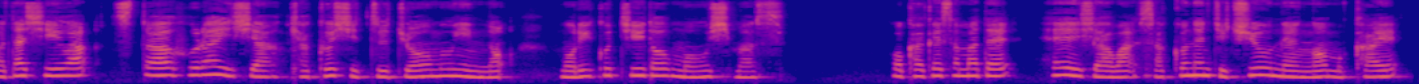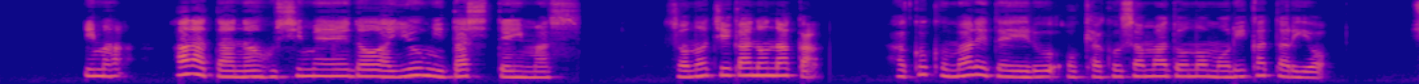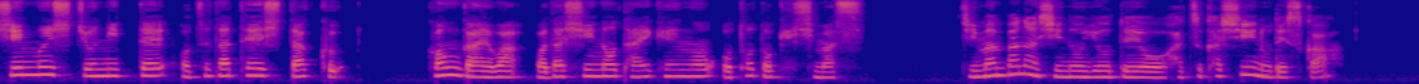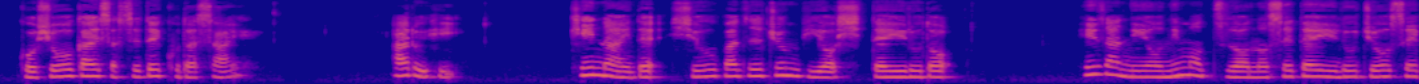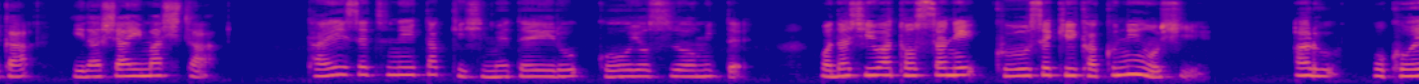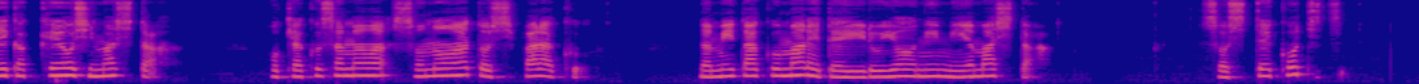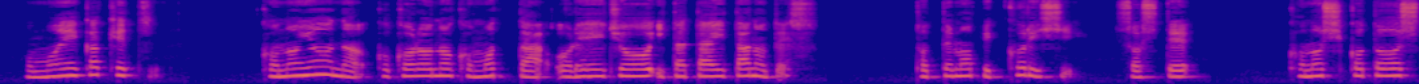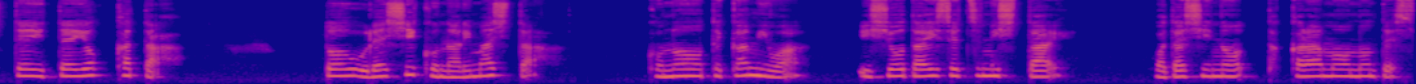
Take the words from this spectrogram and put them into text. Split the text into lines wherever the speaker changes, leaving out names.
私はスターフライ社客室乗務員の森口と申します。おかげさまで弊社は昨年10周年を迎え、今、新たな節目へと歩み出しています。その時間の中、育まれているお客様との盛り語りを新聞室にてお伝えしたく、今回は私の体験をお届けします。自慢話のようでお恥ずかしいのですが、ご紹介させてください。ある日、機内で出発準備をしていると、膝にお荷物を乗せている女性がいらっしゃいました。大切に抱きしめているご様子を見て、私はとっさに空席確認をし、あるお声掛けをしました。お客様はその後しばらく涙ぐまれているように見えました。そして後日、思いがけず、このような心のこもったお礼状をいただいたのです。とてもびっくりし、そして、この仕事をしていてよかった、と嬉しくなりました。この手紙は一生大切にしたい私の宝物です。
